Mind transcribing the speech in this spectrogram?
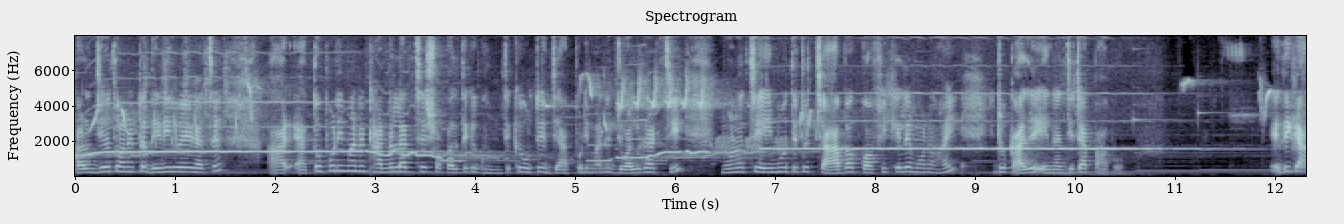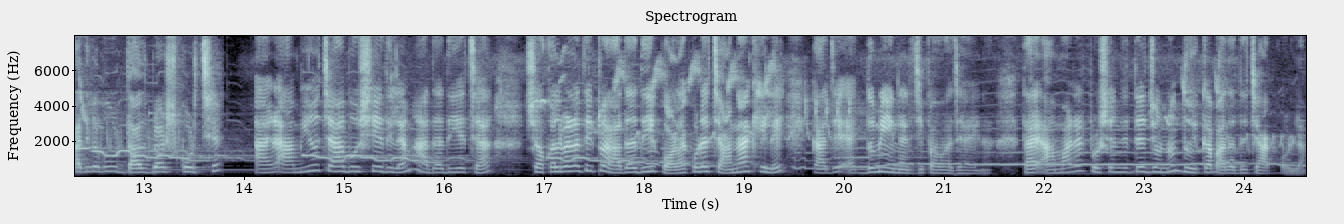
কারণ যেহেতু অনেকটা দেরি হয়ে গেছে, আর এত পরিমাণে ঠান্ডা লাগছে, সকাল থেকে ঘুম থেকে উঠে যা পরিমাণে জল ঘাটছি, মনে হচ্ছে এই মুহূর্তে একটু চা বা কফি খেলে মনে হয় একটু কাজে এনার্জিটা পাবো। এদিকে আদিবাবু দাঁত ব্রাশ করছে। আর আমিও চা বসিয়ে দিলাম, আদা দিয়ে চা। সকালবেলাতে একটু আদা দিয়ে কড়া করে চা না খেলে কাজে একদমই এনার্জি পাওয়া যায় না। তাই আমার আর প্রসেনজিতের জন্য দুই কাপ আদা দিয়ে চা করলাম।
